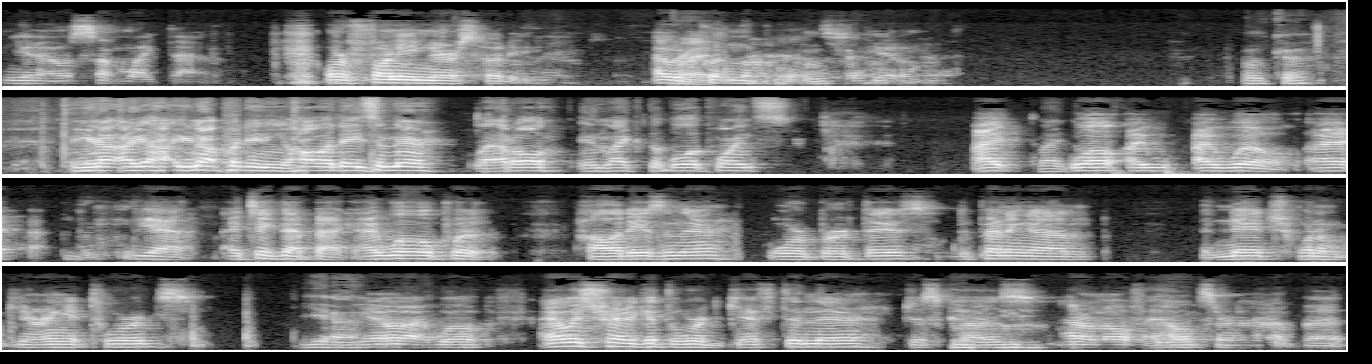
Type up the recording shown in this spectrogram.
you know, something like that, or funny nurse hoodie. I would Right. put in the bullets. Okay. You know. okay you're not you- you're not putting any holidays in there at all in like the bullet points I Like- well, I I will. I yeah, I take that back. I will put holidays in there or birthdays, depending on the niche, what I'm gearing it towards. Yeah You know, I will. I always try to get the word gift in there, just because Mm-hmm. I don't know if it helps or not, but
